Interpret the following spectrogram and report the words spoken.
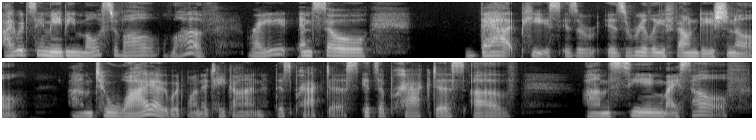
I would say maybe most of all, love, right? And so that piece is a, is really foundational um, to why I would want to take on this practice. It's a practice of um, seeing myself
